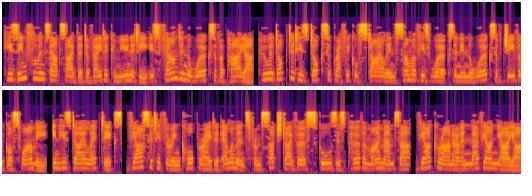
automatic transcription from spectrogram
His influence outside the Dvaita community is found in the works of Apaya, who adopted his doxographical style in some of his works and in the works of Jiva Goswami. In his dialectics, Vyasatirtha incorporated elements from such diverse schools as Purva Mimamsa, Vyakarana and Navyanyaya.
